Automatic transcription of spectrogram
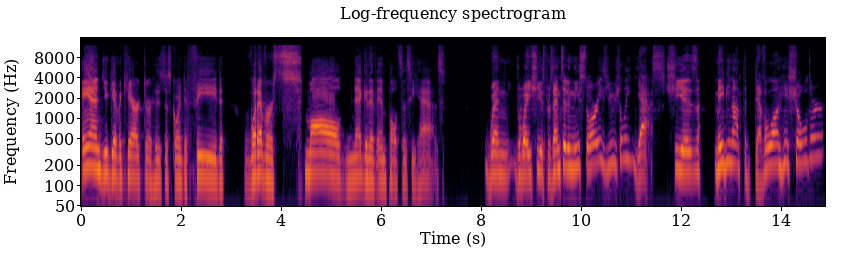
And you give a character who's just going to feed whatever small negative impulses he has. When the way she is presented in these stories, usually, yes, she is maybe not the devil on his shoulder,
